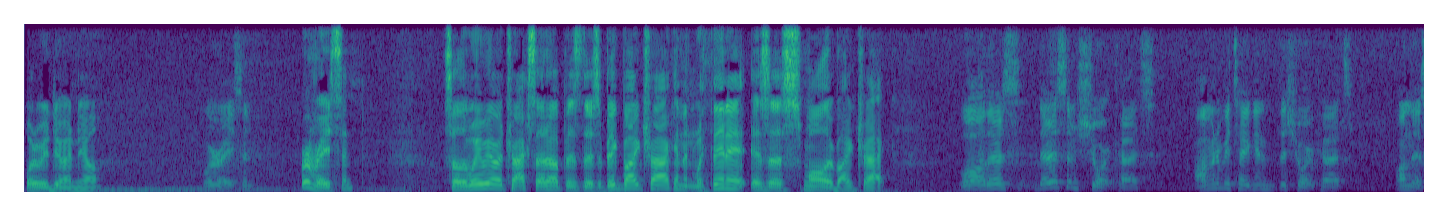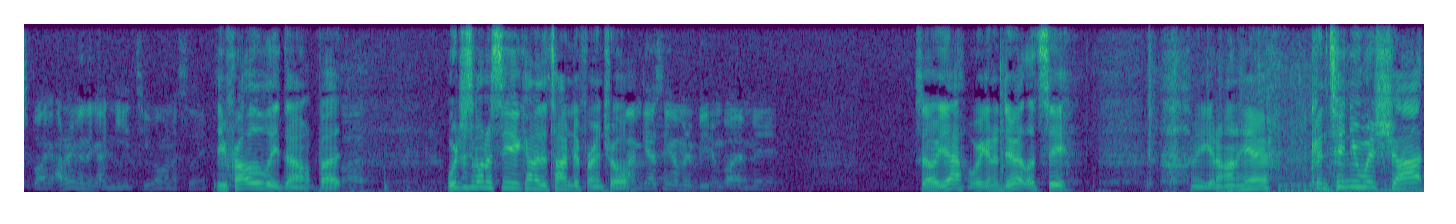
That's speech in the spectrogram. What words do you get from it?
What are we doing, Neil? We're racing. We're racing. So the way we have a track set up is there's a big bike track and then within it is a smaller bike track. Well, there's there's some shortcuts. I'm gonna be taking the shortcuts on this bike. I don't even think I need to, honestly. You probably don't, but But we just want to see kind of the time differential. I'm guessing I'm gonna beat him by a minute. So yeah, we're gonna do it. Let's see. Let me get on here. Continuous shot.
